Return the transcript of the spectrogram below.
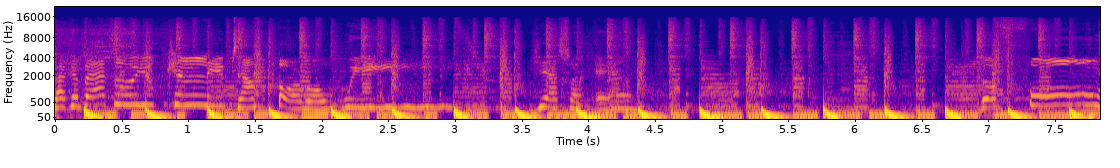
Pack it back so you can leave town for a week. Yes, I am. The phone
